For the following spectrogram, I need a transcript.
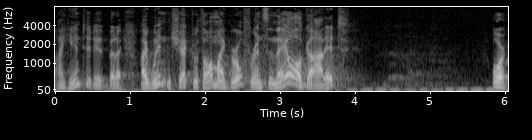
I hinted it, but I, I went and checked with all my girlfriends and they all got it. Or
